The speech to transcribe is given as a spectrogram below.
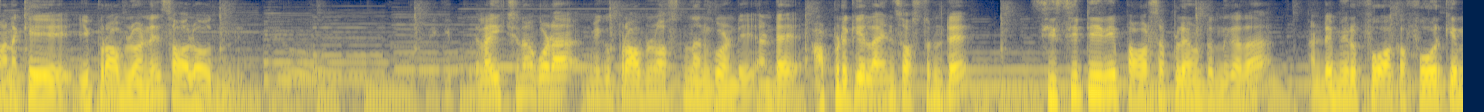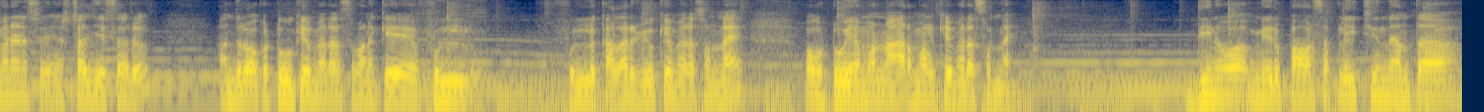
మనకి ఈ ప్రాబ్లం అనేది సాల్వ్ అవుతుంది. ఇలా ఇచ్చినా కూడా మీకు ప్రాబ్లం వస్తుంది అనుకోండి. అంటే అప్పటికి లైన్స్ వస్తుంటే సీసీటీవీ పవర్ సప్లై ఉంటుంది కదా. అంటే మీరు ఫో ఒక ఫోర్ కెమెరాని ఇన్స్టాల్ చేశారు. అందులో ఒక టూ కెమెరాస్ మనకి full full colour view cameras ఉన్నాయి. ఒక టూ ఏమో నార్మల్ కెమెరాస్ ఉన్నాయి. దీని మీరు పవర్ సప్లై ఇచ్చింది ఎంత?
